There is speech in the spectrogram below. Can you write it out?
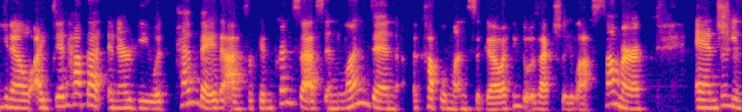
you know, I did have that interview with Pembe, the African princess, in London a couple months ago. I think it was actually last summer. And mm-hmm. she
